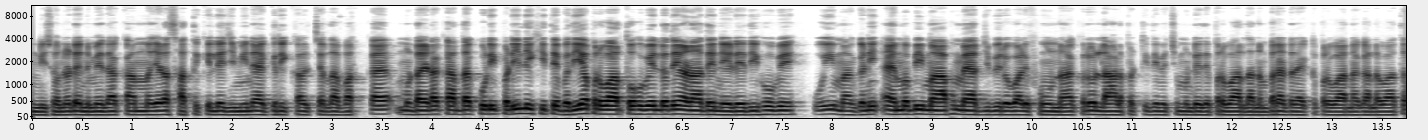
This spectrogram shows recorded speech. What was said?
1999 ਦਾ ਕੰਮ ਜਿਹੜਾ 7 ਕਿੱਲੇ ਜ਼ਮੀਨ ਹੈ ਐਗਰੀਕਲਚਰ ਦਾ ਵਰਕ ਹੈ। ਮੁੰਡਾ ਜਿਹੜਾ ਕਰਦਾ ਕੁੜੀ ਪੜ੍ਹੀ ਲਿਖੀ ਤੇ ਵਧੀਆ ਪਰਿਵਾਰ ਤੋਂ ਹੋਵੇ, ਲੁਧਿਆਣਾ ਦੇ ਨੇੜੇ ਦੀ ਹੋਵੇ, ਕੋਈ ਮੰਗ ਨਹੀਂ। ਐਮ ਬੀ ਮਾਫ ਮੈਰਿਜ ਬਿਊਰੋ ਵਾਲੇ ਫੋਨ ਨਾ ਕਰੋ ਲਾਲ ਪੱਟੀ ਦੇ ਵਿੱਚ ਮੁੰਡੇ ਦੇ ਪਰਿਵਾਰ ਦਾ ਨੰਬਰ ਹੈ ਡਾਇਰੈਕਟ ਪਰਿਵਾਰ ਨਾਲ ਗੱਲਬਾਤ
